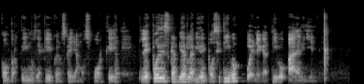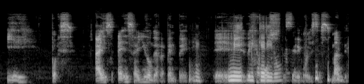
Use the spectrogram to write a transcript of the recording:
compartimos, de aquello que nos callamos, porque le puedes cambiar la vida en positivo o en negativo a alguien y pues es, es ahí donde de repente eh, mi, mi, querido, ser egoístas. Mande.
